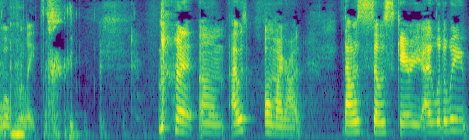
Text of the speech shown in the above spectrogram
will relate. but um, I was oh my god, that was so scary. I literally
